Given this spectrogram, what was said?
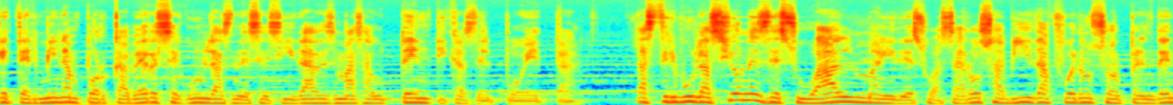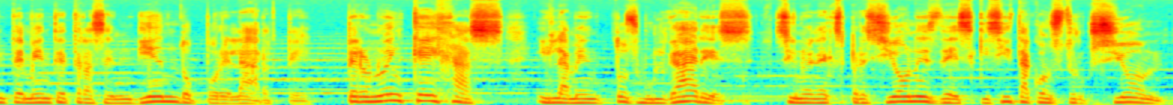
que terminan por caber según las necesidades más auténticas del poeta. Las tribulaciones de su alma y de su azarosa vida fueron sorprendentemente trascendiendo por el arte, pero no en quejas y lamentos vulgares, sino en expresiones de exquisita construcción,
